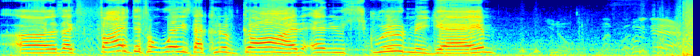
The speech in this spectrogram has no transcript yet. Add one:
Uh, there's like five different ways that could have gone, and you screwed me, game. Who's there?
